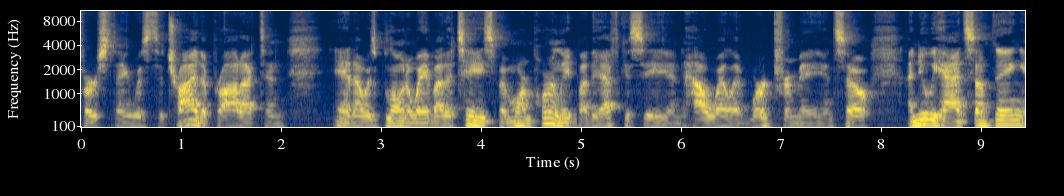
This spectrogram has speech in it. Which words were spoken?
first thing was to try the product and and I was blown away by the taste, but more importantly by the efficacy and how well it worked for me. And so I knew we had something.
